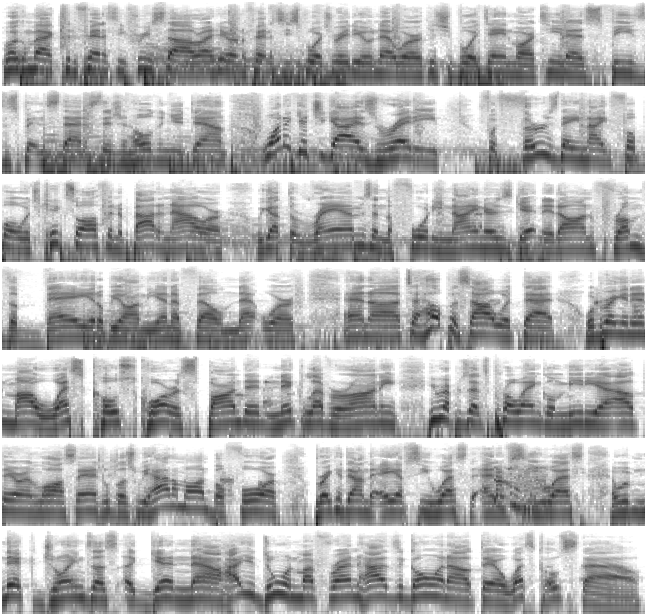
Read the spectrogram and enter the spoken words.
Welcome back to the Fantasy Freestyle right here on the Fantasy Sports Radio Network. It's your boy Dane Martinez, Speeds the Spitting Statistician, holding you down. Want to get you guys ready for Thursday night football, which kicks off in about an hour. We got the Rams and the 49ers getting it on from the Bay. It'll be on the NFL Network. And uh, to help us out with that, we're bringing in my West Coast correspondent, Nick Leverani. He represents Pro Angle Media out there in Los Angeles. We had him on before, breaking down the AFC West, the NFC West. And Nick joins us again now. How you doing, my friend? How's it going out there, West Coast style?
